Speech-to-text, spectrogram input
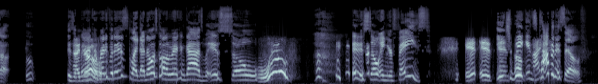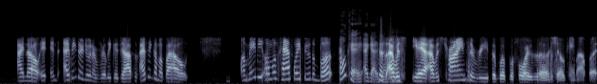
uh, ooh. Is America ready for this? Like I know it's called American Gods, but it's so Woo! it is so in your face. It is each and, week. Um, it's topping itself. I know. It, and I think they're doing a really good job. I think I'm about uh, maybe almost halfway through the book. Okay, I got it. Because I was, yeah, I was trying to read the book before the show came out, but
